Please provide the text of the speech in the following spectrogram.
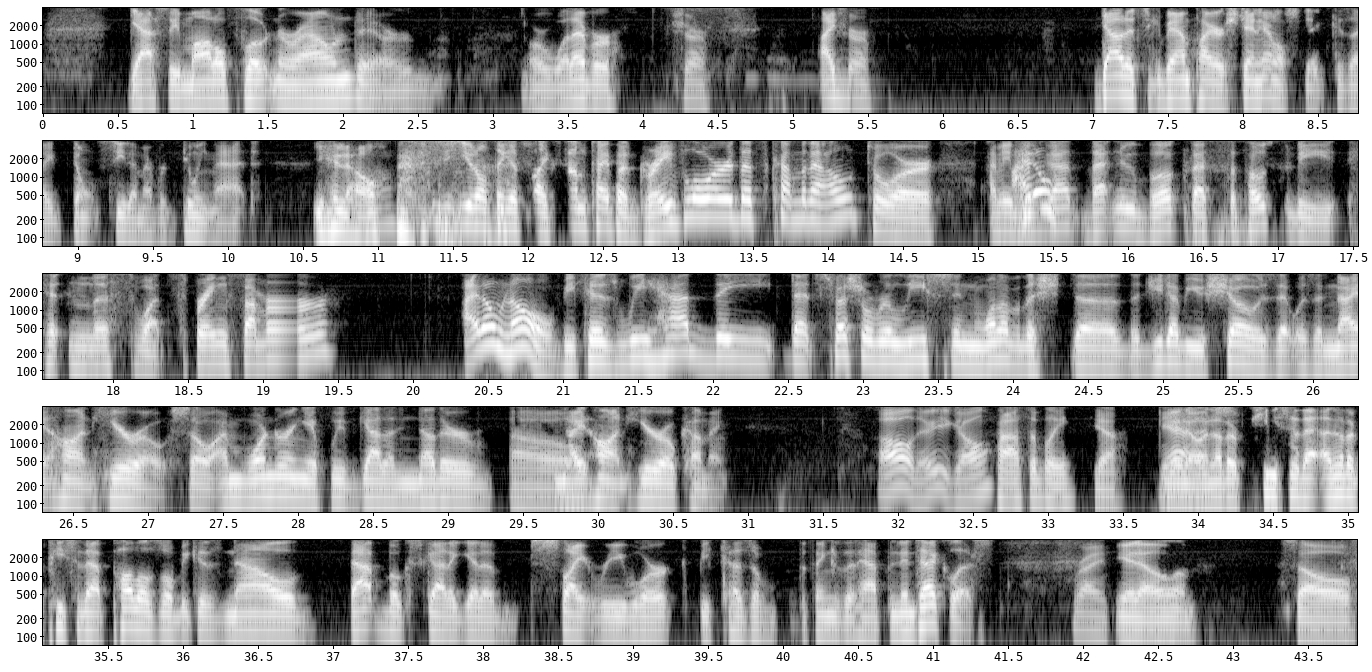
ghastly model floating around, or or whatever. Sure, I sure. doubt it's a vampire stand stick because I don't see them ever doing that. You know, mm-hmm. you don't think it's like some type of grave lord that's coming out or i mean we've don't- got that new book that's supposed to be hitting this what spring summer I don't know because we had the that special release in one of the sh- the the GW shows that was a Night Haunt hero. So I'm wondering if we've got another oh Night Haunt hero coming. Oh, there you go. possibly yeah Yeah, you know, another piece of that another piece of that puzzle because now that book's got to get a slight rework because of the things that happened in Teclis. right. You know, um, so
